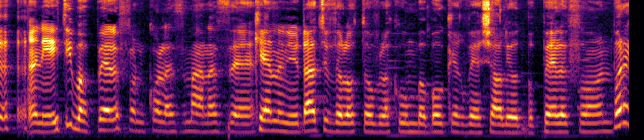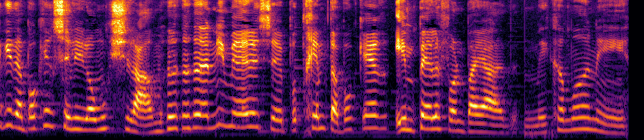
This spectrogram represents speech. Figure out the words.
אני הייתי בפלאפון כל הזמן, אז אה, כן, אני יודעת שזה לא טוב לקום בבוקר וישר להיות בפלאפון. בוא נגיד, הבוקר שלי לא מושלם. אני מאלה שפותחים את הבוקר עם פלאפון ביד. מי כמוני?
